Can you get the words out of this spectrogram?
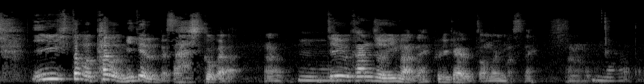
いい人も多分見てるんです端っこから、うん。うんっていう感じを今ね振り返ると思いますね、うん。なるほど。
